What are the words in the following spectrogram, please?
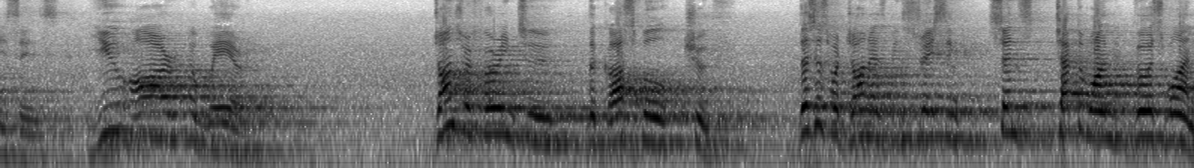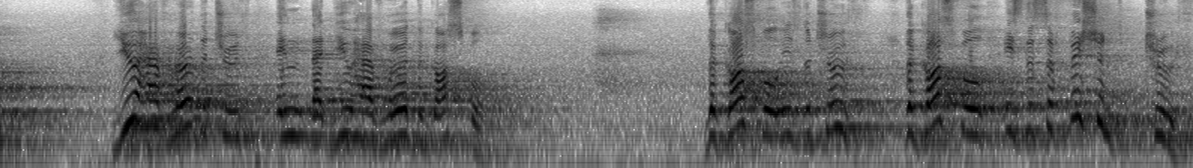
he says. You are aware. John's referring to the gospel truth. This is what John has been stressing since chapter 1, verse 1. You have heard the truth in that you have heard the gospel. The gospel is the truth. The gospel is the sufficient truth.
